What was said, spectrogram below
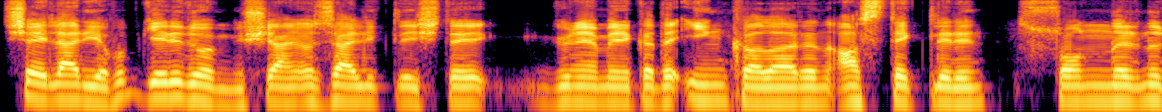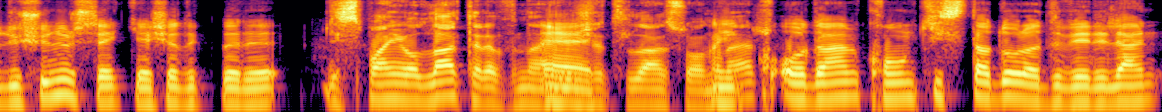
şeyler yapıp geri dönmüş. Yani özellikle işte Güney Amerika'da İnkaların, Azteklerin sonlarını düşünürsek yaşadıkları İspanyollar tarafından Evet. yaşatılan Hani sonlar. o dönem Conquistador adı verilen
